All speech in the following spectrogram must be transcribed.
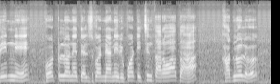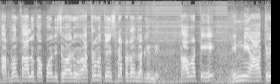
దీన్ని కోర్టులోనే తెలుసుకోండి అని రిపోర్ట్ ఇచ్చిన తర్వాత కర్నూలు అర్బన్ తాలూకా పోలీసు వారు అక్రమ కేసు పెట్టడం జరిగింది. కాబట్టి ఇన్ని ఆకృ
